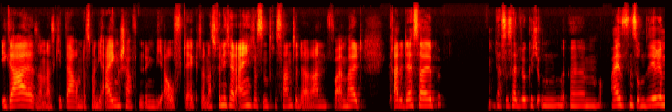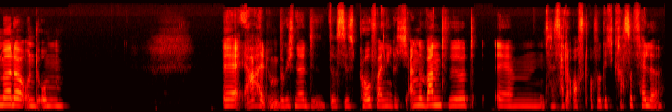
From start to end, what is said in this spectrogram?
egal, sondern es geht darum, dass man die Eigenschaften irgendwie aufdeckt. Und das finde ich halt eigentlich das Interessante daran. Vor allem halt gerade deshalb, dass es halt wirklich um, ähm, meistens um Serienmörder und um, äh, ja, halt um wirklich, ne, dass dieses Profiling richtig angewandt wird. Ähm, das hat oft auch wirklich krasse Fälle.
